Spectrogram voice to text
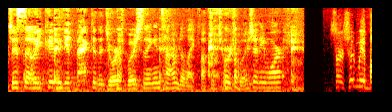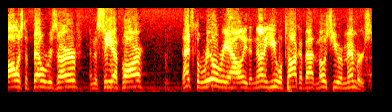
just so he couldn't get back to the George Bush thing in time to like fuck with George Bush anymore. Sir, shouldn't we abolish the Federal Reserve and the CFR? That's the real reality that none of you will talk about, most of you are members.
